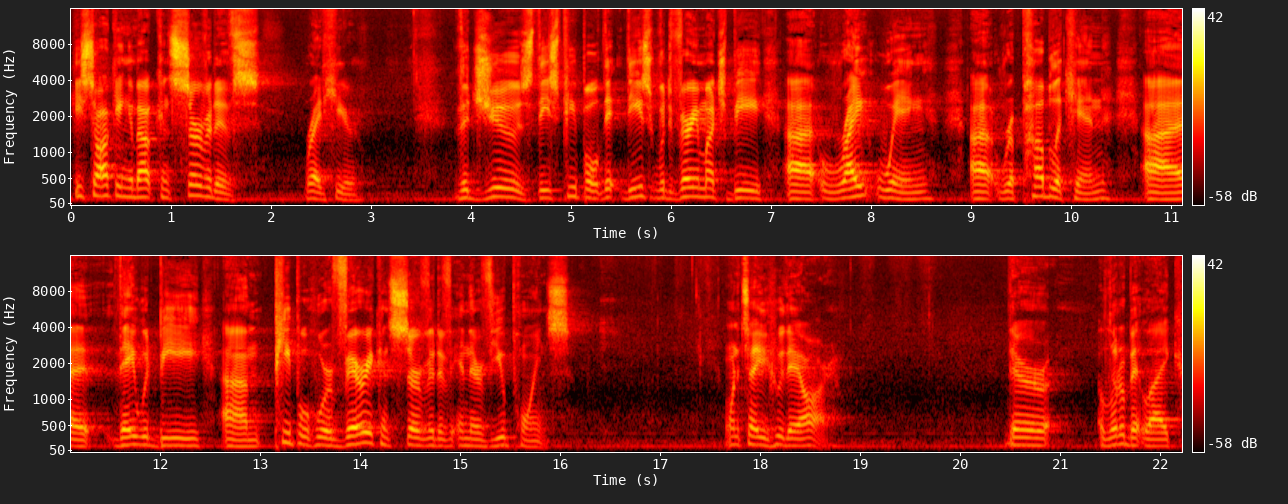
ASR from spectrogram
He's talking about conservatives right here. The Jews, these people, th- these would very much be uh, right wing, uh, Republican. Uh, they would be um, people who are very conservative in their viewpoints. I want to tell you who they are. They're a little bit like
